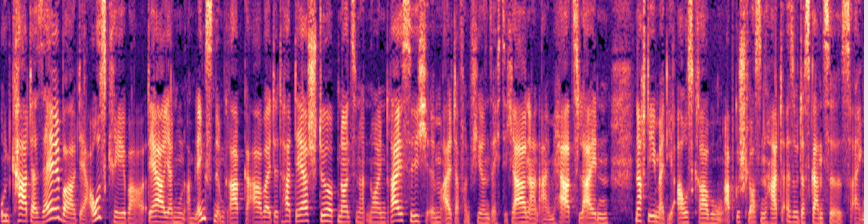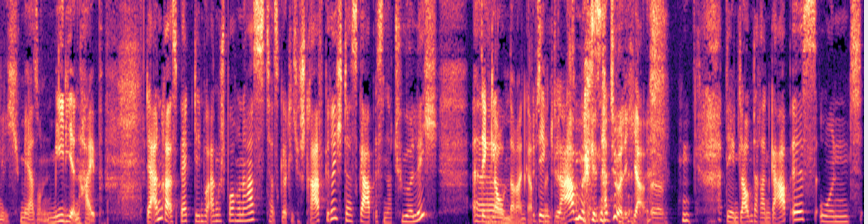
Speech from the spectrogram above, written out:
Und Carter selber, der Ausgräber, der ja nun am längsten im Grab gearbeitet hat, der stirbt 1939 im Alter von 64 Jahren an einem Herzleiden, nachdem er die Ausgrabung abgeschlossen hat. Also das Ganze ist eigentlich mehr so ein Medienhype. Der andere Aspekt, den du angesprochen hast, das göttliche Strafgericht, das gab es natürlich. Den Glauben daran gab es Den Glauben, natürlich, ja. Äh, den Glauben daran gab es. Und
